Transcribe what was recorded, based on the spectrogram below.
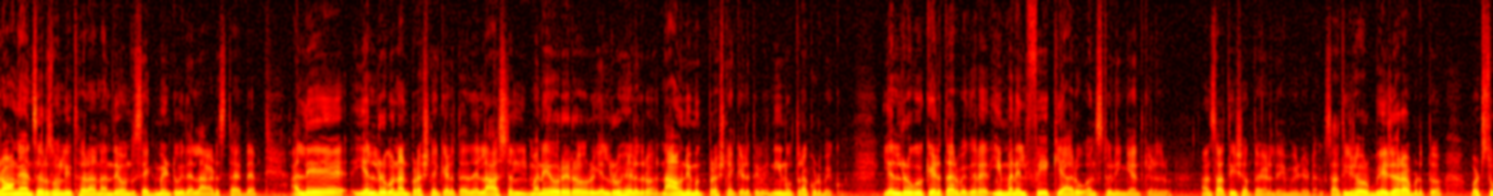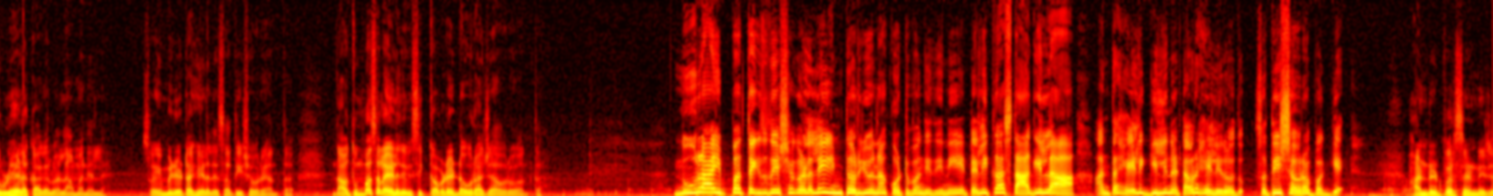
ರಾಂಗ್ ಆನ್ಸರ್ಸ್ ಓನ್ಲಿ ಥರ ನನ್ನದೇ ಒಂದು ಸೆಗ್ಮೆಂಟು ಇದೆಲ್ಲ ಆಡಿಸ್ತಾ ಇದ್ದೆ. ಅಲ್ಲಿ ಎಲ್ರಿಗೂ ನಾನು ಪ್ರಶ್ನೆ ಕೇಳ್ತಾ ಇದ್ದೆ. ಲಾಸ್ಟಲ್ಲಿ ಮನೆಯವರು ಇರೋರು ಎಲ್ಲರೂ ಹೇಳಿದ್ರು. ನಾವು ನಿಮಗೆ ಪ್ರಶ್ನೆ ಕೇಳ್ತೀವಿ ನೀನು ಉತ್ತರ ಕೊಡಬೇಕು. ಎಲ್ರಿಗೂ ಕೇಳ್ತಾ ಇರ್ಬೇಕಾದ್ರೆ ಈ ಮನೇಲಿ ಫೇಕ್ ಯಾರು ಅನಿಸ್ತು ನಿಮಗೆ ಅಂತ ಕೇಳಿದ್ರು. ನಾನು ಸತೀಶ್ ಅಂತ ಹೇಳಿದೆ ಇಮಿಡಿಯೇಟಾಗಿ ಸತೀಶ್ ಅವ್ರು ಬೇಜಾರಾಗ್ಬಿಡ್ತು ಬಟ್ ಸುಳ್ಳು ಹೇಳೋಕ್ಕಾಗಲ್ವಲ್ಲ ಆ ಮನೇಲಿ ಸೊ ಇಮಿಡಿಯೇಟಾಗಿ ಹೇಳಿದೆ ಸತೀಶ್ ಅವರೇ ಅಂತ. ನಾವು ತುಂಬ ಸಲ ಹೇಳಿದ್ದೀವಿ ಸಿಕ್ಕಾಪಟ್ಟೆ ಡೌರಾಜ ಅವರು ಅಂತ. ನೂರ ಇಪ್ಪತ್ತೈದು ದೇಶಗಳಲ್ಲಿ ಇಂಟರ್ವ್ಯೂನ ಕೊಟ್ಟು ಬಂದಿದ್ದೀನಿ ಟೆಲಿಕಾಸ್ಟ್ ಆಗಿಲ್ಲ ಅಂತ ಹೇಳಿ ಗಿಲ್ಲಿ ನಟ ಅವರು ಹೇಳಿರೋದು ಸತೀಶ್ ಅವರ ಬಗ್ಗೆ. ಹಂಡ್ರೆಡ್ ಪರ್ಸೆಂಟ್ ನಿಜ.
